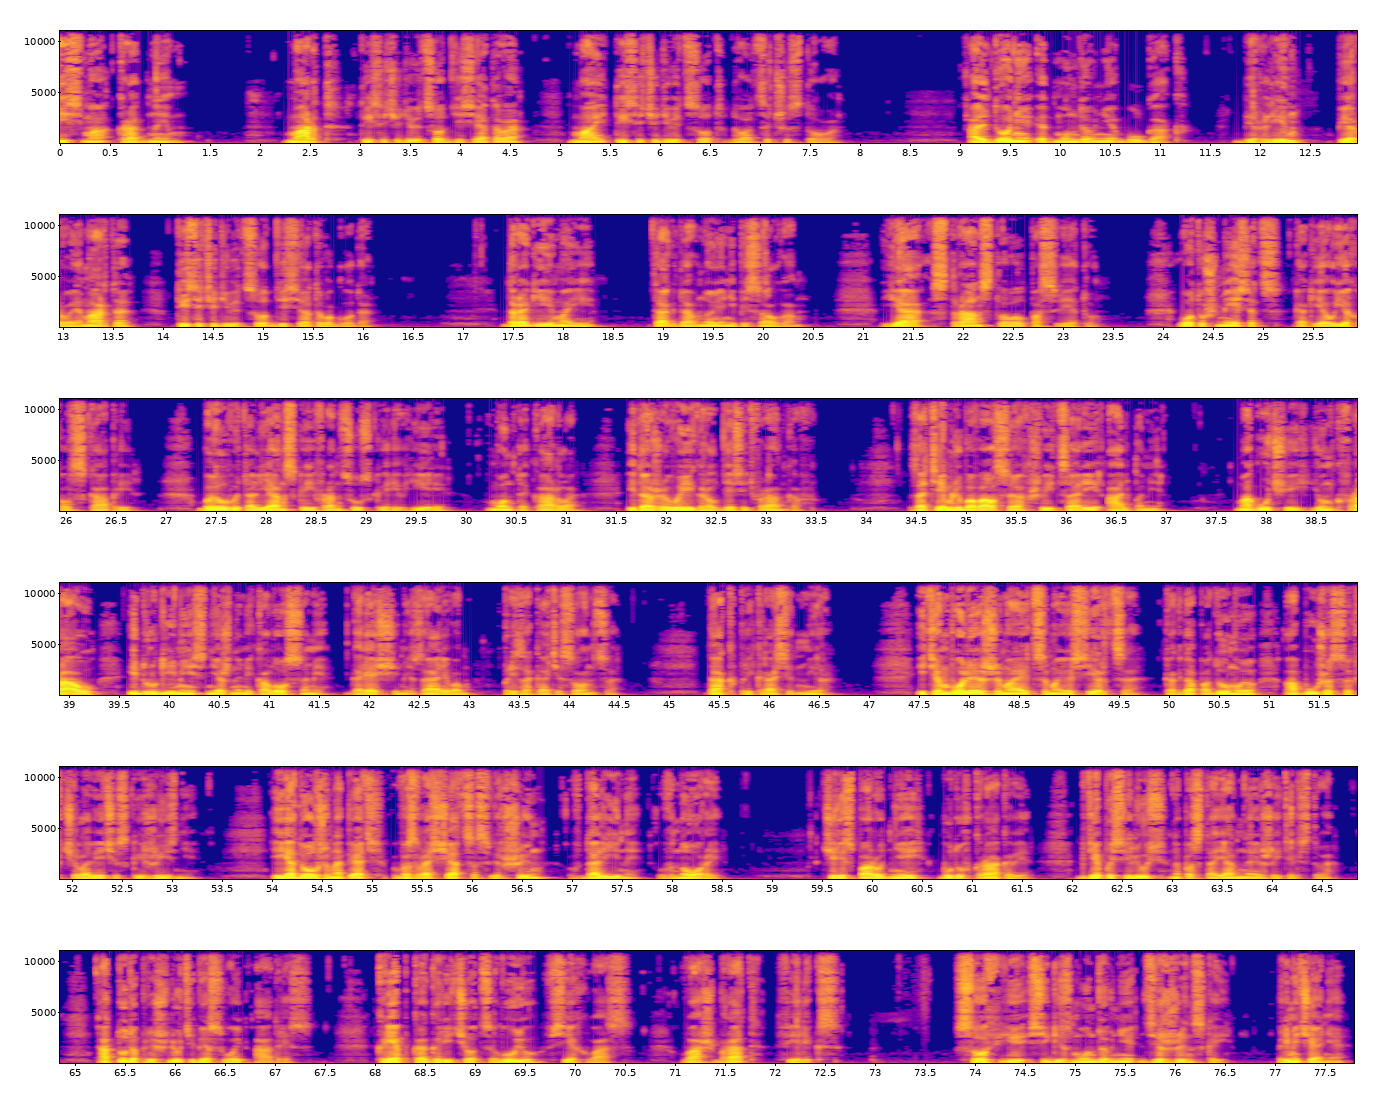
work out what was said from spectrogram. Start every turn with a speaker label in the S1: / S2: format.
S1: Письма к родным. Март 1910 май 1926 Альдоне Эдмундовне Булгак. Берлин, 1 марта 1910 года. Дорогие мои, так давно я не писал вам. Я странствовал по свету. Вот уж месяц, как я уехал с Капри, был в итальянской и французской ривьере, в Монте-Карло и даже выиграл 10 франков. Затем любовался в Швейцарии Альпами, могучей Юнгфрау и другими снежными колоссами, горящими заревом при закате солнца. Так прекрасен мир. И тем более сжимается мое сердце, когда подумаю об ужасах человеческой жизни. И я должен опять возвращаться с вершин в долины, в норы. Через пару дней буду в Кракове, где поселюсь на постоянное жительство. Оттуда пришлю тебе свой адрес. Крепко, горячо целую всех вас. Ваш брат Феликс. Софье Сигизмундовне Дзержинской. Примечание.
